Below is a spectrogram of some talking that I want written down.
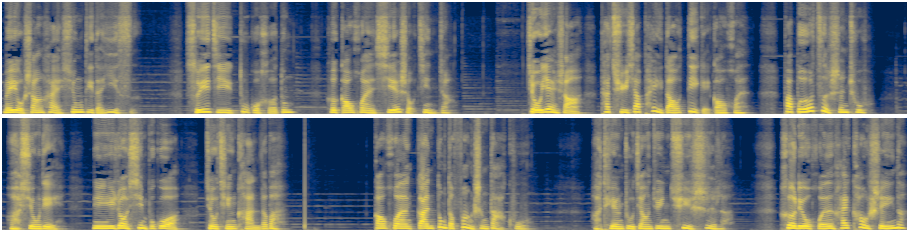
没有伤害兄弟的意思，随即渡过河东，和高欢携手进帐。酒宴上，他取下佩刀递给高欢，把脖子伸出：“啊，兄弟，你若信不过，就请砍了吧。”高欢感动的放声大哭：“啊，天柱将军去世了，贺六魂还靠谁呢？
